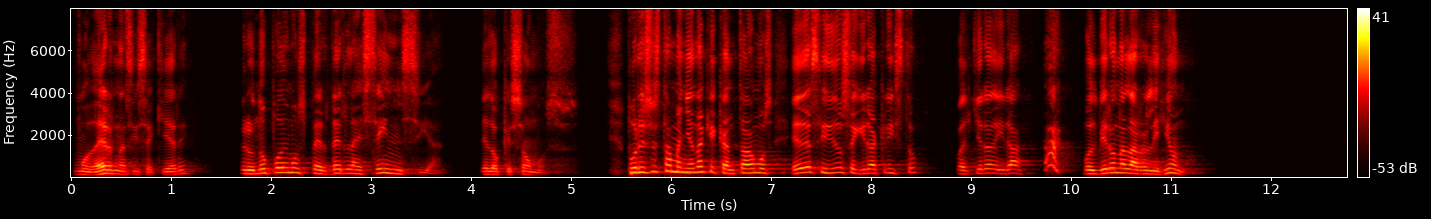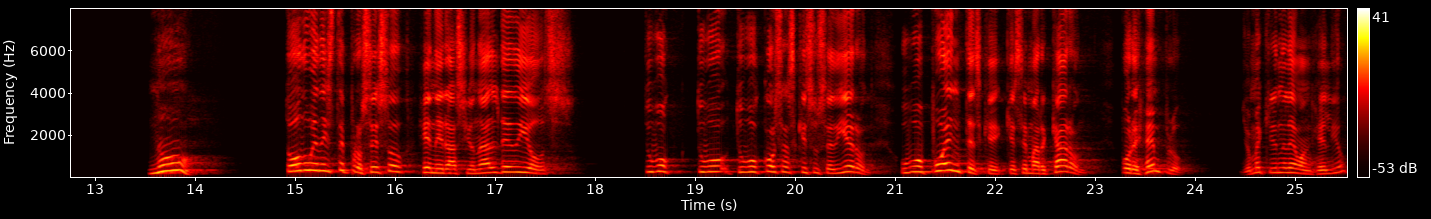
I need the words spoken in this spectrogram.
modernas si se quiere, pero no podemos perder la esencia de lo que somos. Por eso esta mañana que cantábamos, he decidido seguir a Cristo, cualquiera dirá, ah, volvieron a la religión. No, todo en este proceso generacional de Dios tuvo, tuvo, tuvo cosas que sucedieron, hubo puentes que, que se marcaron. Por ejemplo, yo me crié en el Evangelio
